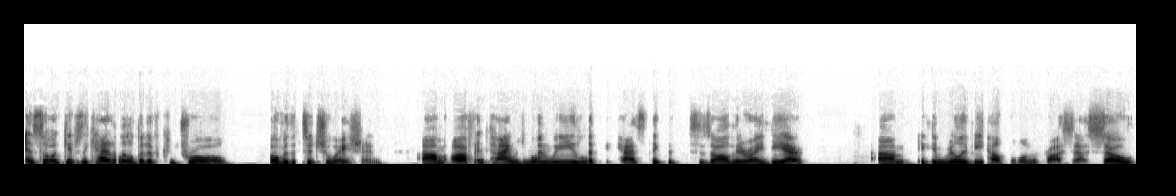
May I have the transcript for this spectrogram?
and so it gives the cat a little bit of control over the situation. Um, oftentimes, when we let the cats think that this is all their idea, um, it can really be helpful in the process. So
